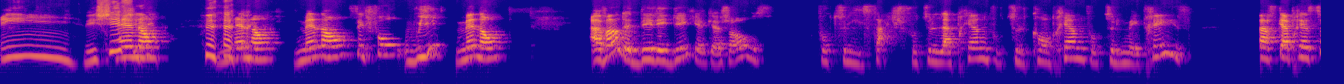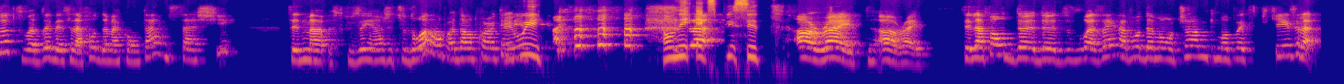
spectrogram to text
Hein, les chiffres. Mais non, mais non, mais non, c'est faux. Oui, mais non. Avant de déléguer quelque chose, il faut que tu le saches, il faut que tu l'apprennes, il faut que tu le comprennes, il faut que tu le maîtrises. Parce qu'après ça, tu vas te dire, ben, c'est la faute de ma comptable, ça a chier. C'est de ma. Excusez, hein, j'ai-tu le droit d'emprunter? Ben oui. On est explicite. All right, all right. C'est la faute du voisin, la faute de mon chum qui ne m'a pas expliqué. La...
